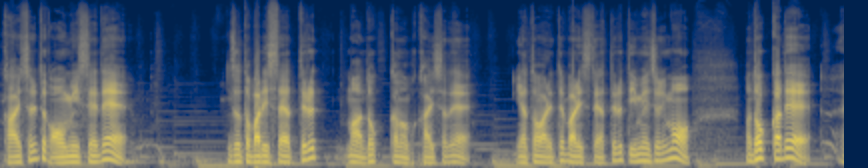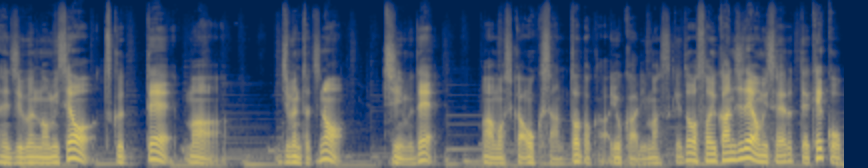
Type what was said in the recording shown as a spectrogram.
会社でとかお店で、ずっとバリスタやってる、まあどっかの会社で雇われてバリスタやってるってイメージよりも、ま、どっかで自分のお店を作って、まあ自分たちのチームで、まあもしくは奥さんととかよくありますけど、そういう感じでお店やるって結構、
